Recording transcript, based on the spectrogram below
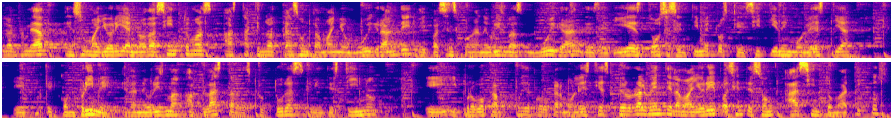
la enfermedad en su mayoría no da síntomas hasta que no alcanza un tamaño muy grande. Hay pacientes con aneurismas muy grandes, de 10, 12 centímetros, que sí tienen molestia eh, porque comprime. El aneurisma aplasta las estructuras del intestino eh, y provoca, puede provocar molestias, pero realmente la mayoría de pacientes son asintomáticos.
